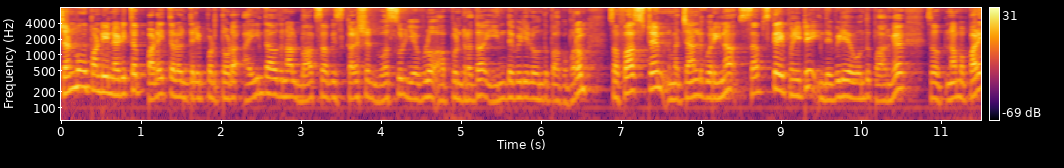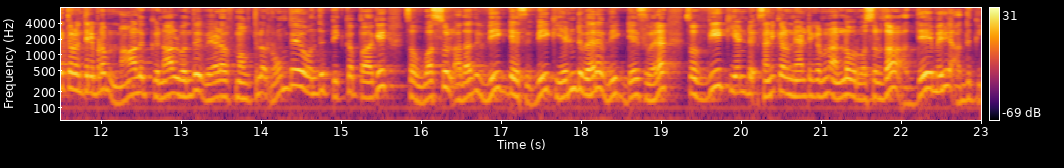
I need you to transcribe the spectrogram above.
சண்முக பாண்டியன் நடித்த படைத்தளன் திரைப்படத்தோட ஐந்தாவது நாள் பாக்ஸ் ஆஃபீஸ் கலெக்ஷன் வசூல் எவ்வளோ அப்படின்றத இந்த வீடியோவில் வந்து பார்க்க போகிறோம் ஸோ ஃபர்ஸ்ட் டைம் நம்ம சேனலுக்கு வரீங்கன்னா சப்ஸ்கிரைப் பண்ணிவிட்டு இந்த வீடியோவை வந்து பாருங்கள் ஸோ நம்ம படைத்தளன் திரைப்படம் நாளுக்கு நாள் வந்து வேர்ட் ஆஃப் மவுத்தில் ரொம்பவே வந்து பிக்கப் ஆகி ஸோ வசூல் அதாவது வீக் டேஸ் வீக் எண்டு வேறு வீக் டேஸ் வேறு. ஸோ வீக் எண்டு சனிக்கிழமை ஞாயிற்றுக்கிழமை நல்ல ஒரு வசூல் தான். அதேமாரி அதுக்கு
